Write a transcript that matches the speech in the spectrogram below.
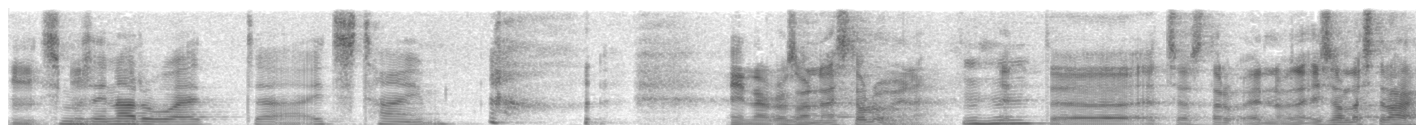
mm,. siis ma sain aru, et uh, it's time ei no aga see on hästi oluline mm, -hmm. et, äh, et sellest aru, no ei, see on hästi lahe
